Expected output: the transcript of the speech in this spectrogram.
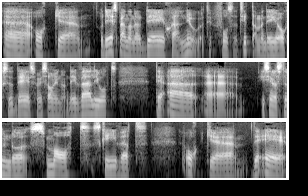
Eh, och, eh, och det är spännande och det är skäl nog att fortsätta titta men det är också, det är som vi sa innan, det är välgjort. Det är eh, i sina stunder smart skrivet och eh, det är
